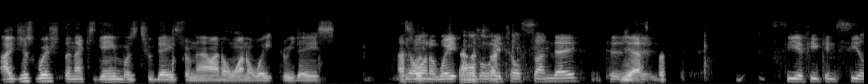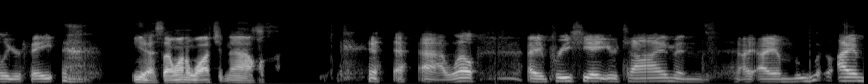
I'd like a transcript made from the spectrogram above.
I just wish the next game was two days from now. I don't want to wait three days. That's you don't want to wait all the way till Sunday to, yes. to see if you can seal your fate. Yes, I want to watch it now. well, I appreciate your time, and I, I am I am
